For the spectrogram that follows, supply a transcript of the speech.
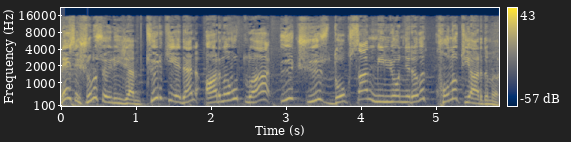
Neyse şunu söyleyeceğim. Türkiye'den Arnavutluğa 390 milyon liralık konut yardımı.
